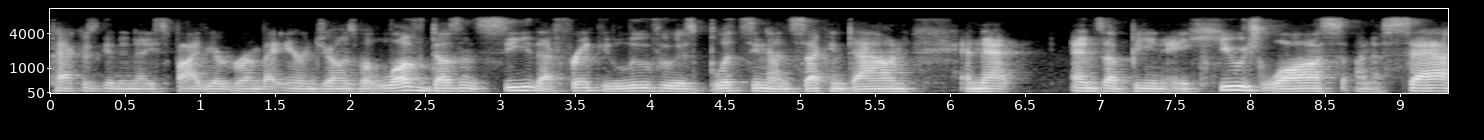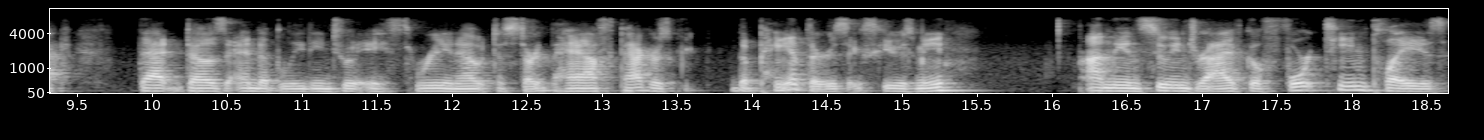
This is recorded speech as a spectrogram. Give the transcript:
Packers get a nice five yard run by Aaron Jones, but Love doesn't see that Frankie Luvu is blitzing on second down, and that ends up being a huge loss on a sack. That does end up leading to a three and out to start the half. The Packers, the Panthers, excuse me, on the ensuing drive go 14 plays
